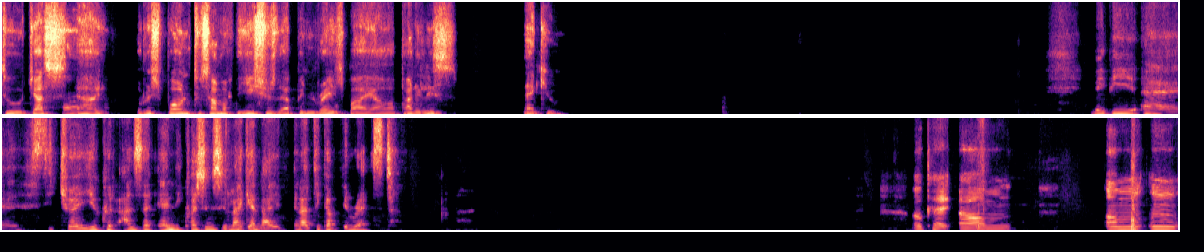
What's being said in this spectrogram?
to just uh, respond to some of the issues that have been raised by our panelists. Thank you. Maybe uh, Sit Tsui, you could answer any questions you like, and I and I take up the rest. Okay. Um, um, um,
